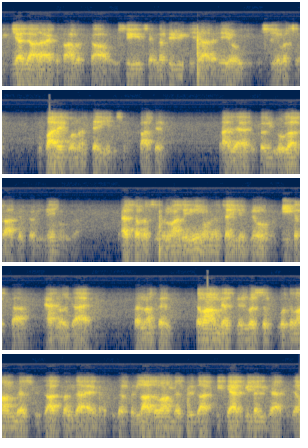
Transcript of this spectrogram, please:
بھی کیا جا رہا ہے کتابت کا، اسی سے نفی بھی کی جا رہی ہوگی۔ اس لیے بس مفارق ہونا چاہیے۔ جس میں قاتل آ جائے تو کبھی ہوگا قاتل کبھی نہیں ہوگا۔ ایسا بس بنوادی نہیں ہونا چاہیے جو حقیقت کا اہم ہو جائے۔ ورنہ پھر تمام بیس پھر بس وہ تمام بیس کی ذات بن جائے گا۔ ادھر پھر لا تمام بیس کی ذات کی قید بھی لگ جائے تو جب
